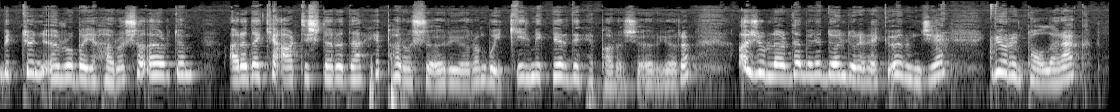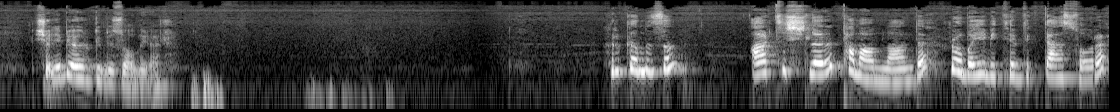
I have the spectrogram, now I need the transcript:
Bütün robayı haroşa ördüm. Aradaki artışları da hep haroşa örüyorum. Bu iki ilmekleri de hep haroşa örüyorum. Ajurları da böyle döndürerek örünce görüntü olarak şöyle bir örgümüz oluyor. Hırkamızın artışları tamamlandı. Robayı bitirdikten sonra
